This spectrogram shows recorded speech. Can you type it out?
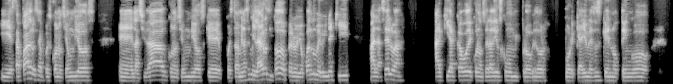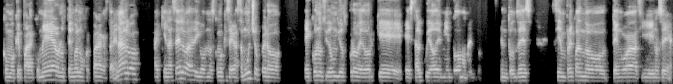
y está padre, o sea, pues conocí a un Dios en la ciudad, conocí a un Dios que pues también hace milagros y todo, pero yo cuando me vine aquí a la selva, aquí acabo de conocer a Dios como mi proveedor, porque hay veces que no tengo como que para comer o no tengo a lo mejor para gastar en algo, aquí en la selva, digo, no es como que se gasta mucho, pero he conocido a un Dios proveedor que está al cuidado de mí en todo momento. Entonces, siempre cuando tengo así, no sé,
